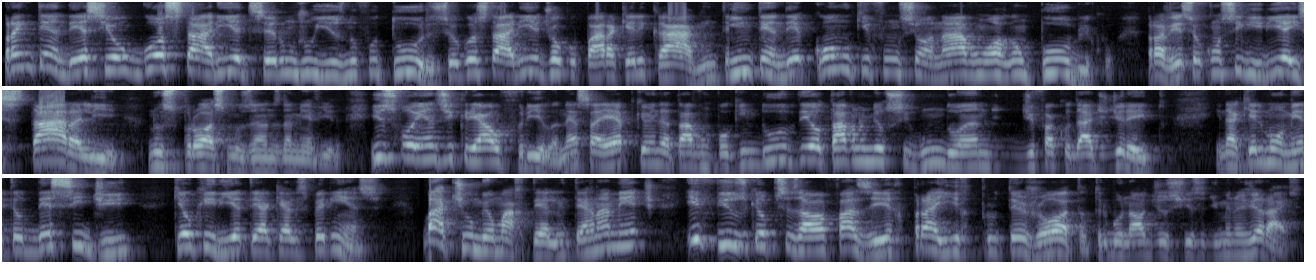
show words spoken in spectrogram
para entender se eu gostaria de ser um juiz no futuro, se eu gostaria de ocupar aquele cargo, entender como que funcionava um órgão público, para ver se eu conseguiria estar ali nos próximos anos da minha vida. Isso foi antes de criar o Frila. Nessa época eu ainda estava um pouco em dúvida e eu estava no meu segundo ano de faculdade de Direito. E naquele momento eu decidi que eu queria ter aquela experiência. Bati o meu martelo internamente e fiz o que eu precisava fazer para ir para o TJ, Tribunal de Justiça de Minas Gerais.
